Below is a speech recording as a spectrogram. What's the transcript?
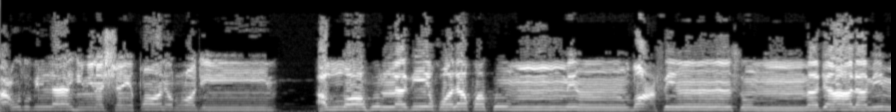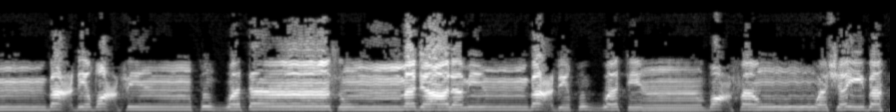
أعوذ بالله من الشيطان الرجيم. الله الذي خلقكم من ضعف ثم جعل من بعد ضعف قوة ثم جعل من بعد قوة ضعفا وشيبة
